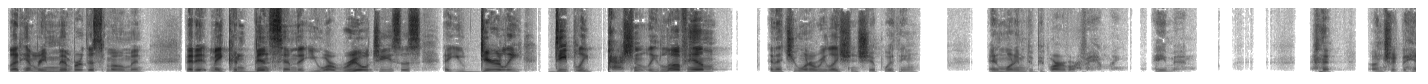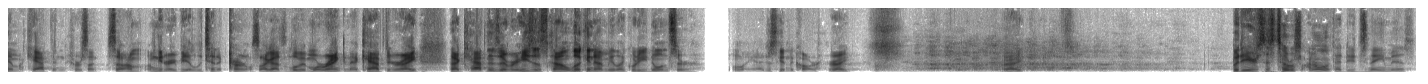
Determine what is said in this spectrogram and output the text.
let him remember this moment that it may convince him that you are real Jesus, that you dearly, deeply, passionately love him, and that you want a relationship with him and want him to be part of our family. Amen. Unshook the hand, my captain, of course. So I'm, I'm getting ready to be a lieutenant colonel. So I got a little bit more rank than that captain, right? That captain's over He's just kind of looking at me like, what are you doing, sir? I'm like, yeah, just get in the car, right? right? But here's this total, I don't know what that dude's name is.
